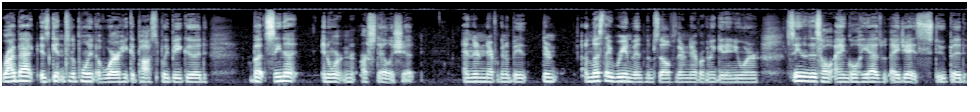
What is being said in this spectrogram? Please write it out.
Ryback is getting to the point of where he could possibly be good, but Cena and Orton are stale as shit. And they're never going to be, they're, unless they reinvent themselves, they're never going to get anywhere. Cena, this whole angle he has with AJ is stupid.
